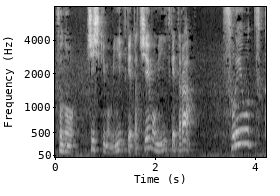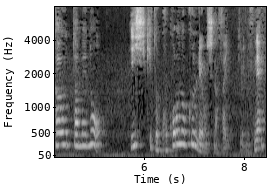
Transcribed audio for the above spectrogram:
その知識も身につけた、知恵も身につけたら、それを使うための意識と心の訓練をしなさいっていうんですね。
